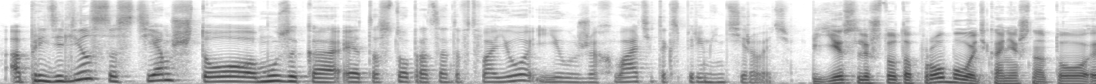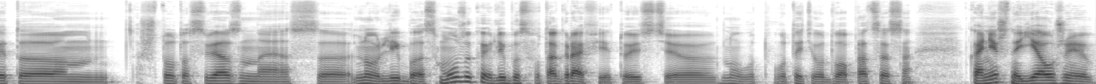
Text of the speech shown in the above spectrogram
определился с тем, что музыка — это сто процентов твое, и уже хватит экспериментировать? Если что-то пробовать, конечно, то это что-то связанное с, ну, либо с музыкой, либо с фотографией. То есть, э, ну, вот, вот эти вот два процесса. Конечно, я уже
